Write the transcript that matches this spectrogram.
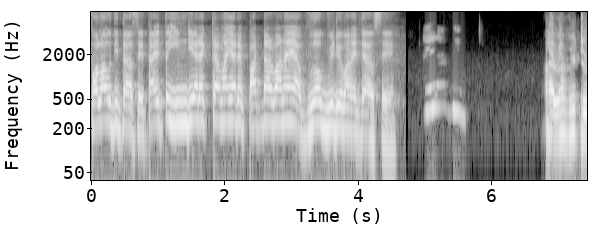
ফলাও দিতে আছে তাই তো ইন্ডিয়ার একটা মাইয়ারে পার্টনার বানাইয়া ব্লগ ভিডিও বানাইতে আছে आई लव यू टू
